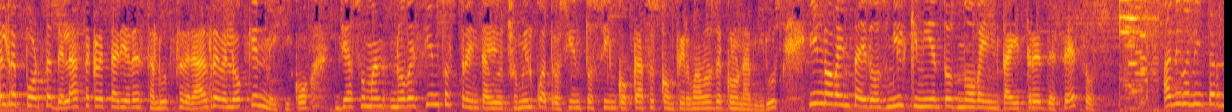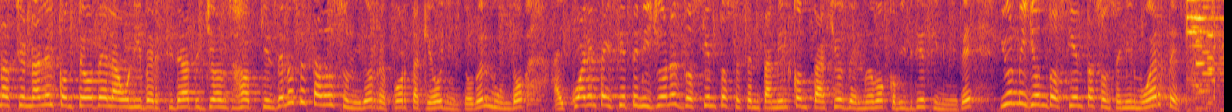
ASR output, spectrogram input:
El reporte de la Secretaría de Salud Federal reveló que en México ya suman 938.405 casos confirmados de coronavirus y 92.593 decesos. A nivel internacional, el conteo de la Universidad Johns Hopkins de los Estados Unidos reporta que hoy en todo el mundo hay 47.260.000 contagios del nuevo COVID-19 y 1.211.000 muertes.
